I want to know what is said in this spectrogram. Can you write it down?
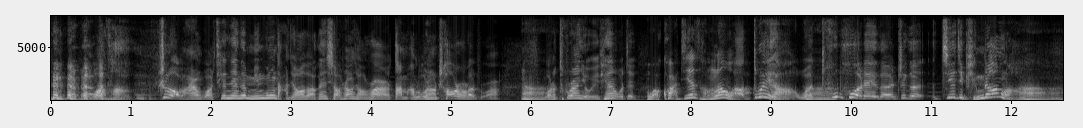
我操，这玩意儿我天天跟民工打交道，跟小商小贩大马路上吵吵的主儿。啊我说突然有一天，我这我跨阶层了，我啊，对呀、我突破这个这个阶级屏障了。啊，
